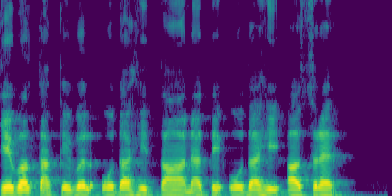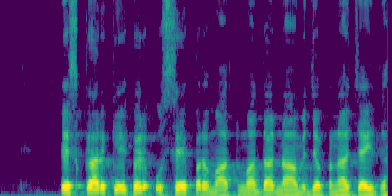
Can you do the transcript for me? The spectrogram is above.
ਕੇਵਲ ਤਾਂ ਕੇਵਲ ਉਹਦਾ ਹੀ ਤਾਨ ਹੈ ਤੇ ਉਹਦਾ ਹੀ ਆਸਰਾ ਹੈ। ਇਸ ਕਰਕੇ ਫਿਰ ਉਸੇ ਪਰਮਾਤਮਾ ਦਾ ਨਾਮ ਜਪਣਾ ਚਾਹੀਦਾ।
